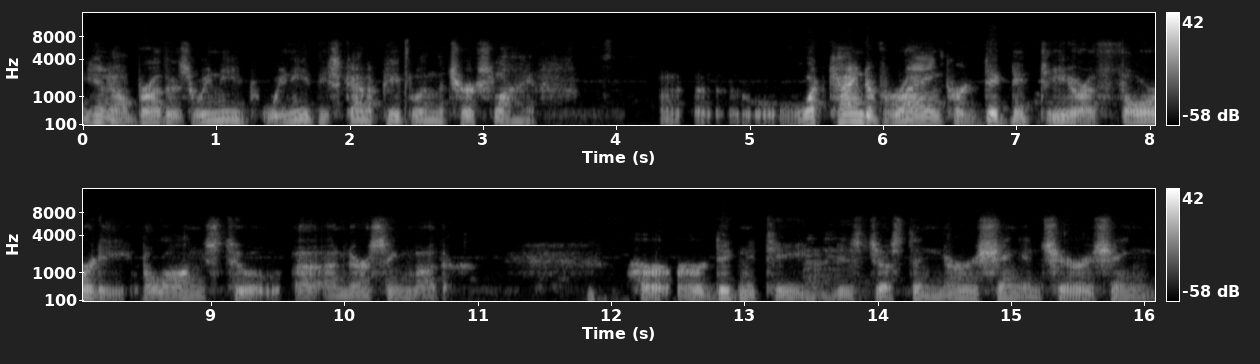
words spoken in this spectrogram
you know brothers we need we need these kind of people in the church life. What kind of rank or dignity or authority belongs to a, nursing mother? Her her dignity is just in nourishing and cherishing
